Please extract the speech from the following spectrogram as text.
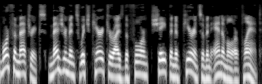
Morphometrics, measurements which characterize the form, shape and appearance of an animal or plant.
